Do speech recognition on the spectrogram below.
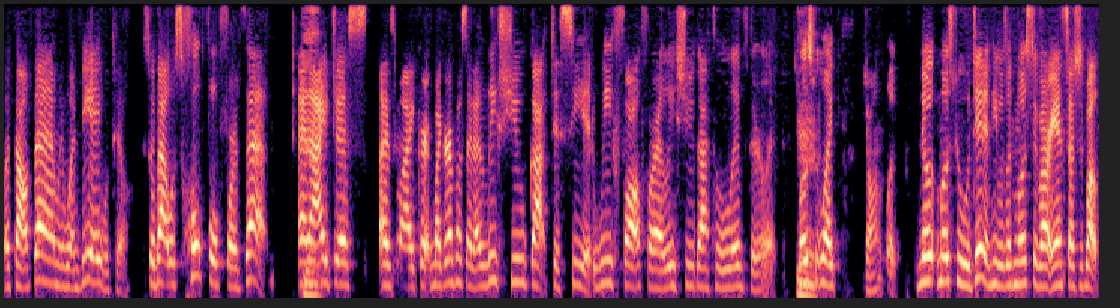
Without them, we wouldn't be able to. So that was hopeful for them. And Yeah. I just, as my my grandpa said, at least you got to see it. We fought for. it. At least you got to live through it. Most Yeah. people, like John, like no, most people didn't. He was like most of our ancestors. Well,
